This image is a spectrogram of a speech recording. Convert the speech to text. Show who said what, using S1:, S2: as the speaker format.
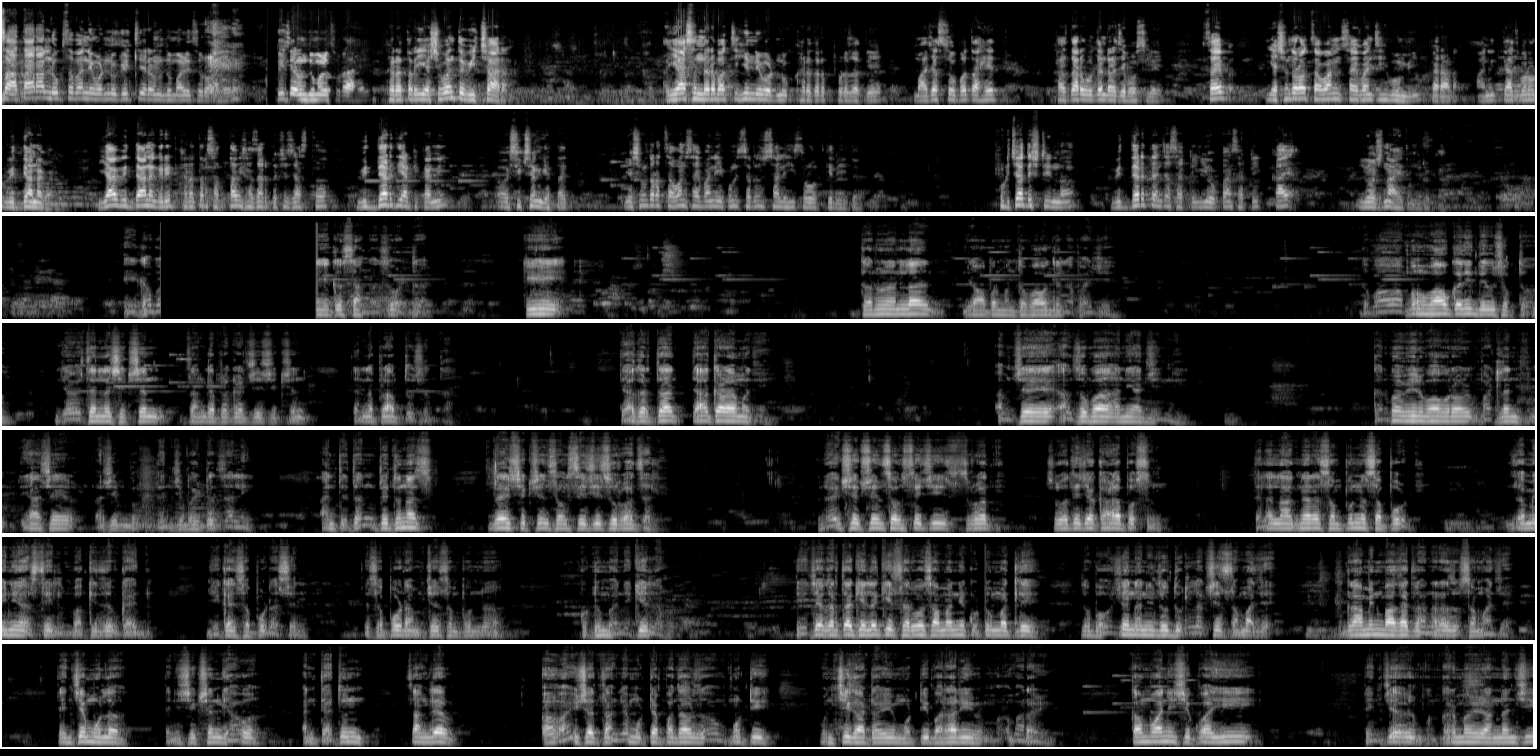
S1: सातारा लोकसभा निवडणुकीची रणधुमाळी सुरू आहे. चुकीची रणधुमाळी सुरू आहे. खरं तर यशवंत विचार या संदर्भाची ही निवडणूक खरं तर पुढे जाते. माझ्यासोबत आहेत खासदार उदयनराजे भोसले. साहेब यशवंतराव चव्हाण साहेबांची ही भूमी कराड आणि त्याचबरोबर विद्यानगर. या विद्यानगरीत खरं तर सत्तावीस हजारपेक्षा जास्त विद्यार्थी या ठिकाणी शिक्षण घेत आहेत. यशवंतराव चव्हाण साहेबांनी एकोणीसशे सदुसष्ट साली ही सुरुवात केली इथं. पुढच्या दृष्टीनं विद्यार्थ्यांच्यासाठी युवकांसाठी काय योजना आहे तुमच्या
S2: एका एकच सांगायचं वाटतं की तरुणांना जेव्हा आपण म्हणतो भाव दिला पाहिजे तो भाव आपण भाव कधी देऊ शकतो? ज्यावेळेस त्यांना शिक्षण चांगल्या प्रकारचे शिक्षण त्यांना प्राप्त होऊ शकतात त्याकरता त्या काळामध्ये आमचे आजोबा आणि आजींनी कर्मवीर भाऊराव पाटलां या असे अशी त्यांची बैठक झाली. आणि तिथून तिथूनच रयत शिक्षण संस्थेची सुरुवात झाली. रयत शिक्षण संस्थेची सुरुवात सुरुवातीच्या काळापासून त्याला लागणारा संपूर्ण सपोर्ट जमिनी असतील बाकीचं काय जे काय सपोर्ट असेल ते सपोर्ट आमच्या संपूर्ण कुटुंबाने केलं. त्याच्याकरता केलं की सर्वसामान्य कुटुंबातले जो बहुजन आणि जो दुर्लक्षित समाज आहे ग्रामीण भागात राहणारा जो समाज आहे त्यांचे मुलं त्यांनी शिक्षण घ्यावं आणि त्यातून चांगल्या आयुष्यात चांगल्या मोठ्या पदावर जावं मोठी उंची गाठावी मोठी भरारी मारावी. कमवानी शिकवा ही त्यांच्या कर्मवीर अण्णांची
